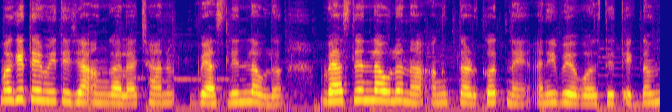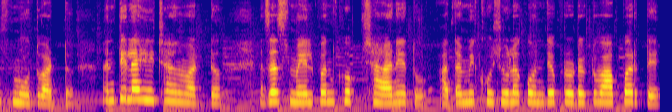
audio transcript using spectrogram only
मग इथे मी तिच्या अंगाला छान व्यासलीन लावलं. व्यासलीन लावलं ना अंग तडकत नाही आणि व्यवस्थित एकदम स्मूथ वाटतं. आणि तिलाही छान वाटतं. याचा स्मेल पण खूप छान येतो. आता मी खुशूला कोणते प्रोडक्ट वापरते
